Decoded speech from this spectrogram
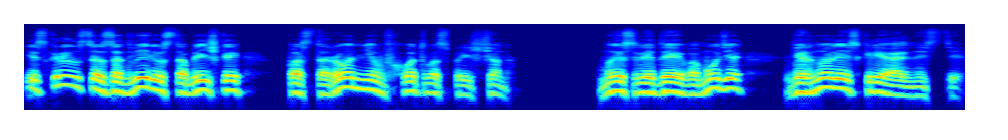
и скрылся за дверью с табличкой «Посторонним вход воспрещен». Мысли Дэйва Муди вернулись к реальности.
